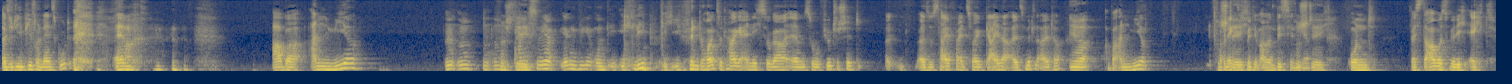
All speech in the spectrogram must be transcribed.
also die EP von Lance gut, ähm, aber an mir mm, mm, mm, mm, Versteh kann ich. ich's mir irgendwie und ich, ich lieb, ich, ich finde heutzutage eigentlich sogar ähm, so Future Shit, äh, also Sci-Fi-Zeug geiler als Mittelalter, Ja, aber an mir verstehe connecte ich ich. mit dem anderen ein bisschen Verstehe mehr. ich. Und bei Star Wars würde ich echt.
